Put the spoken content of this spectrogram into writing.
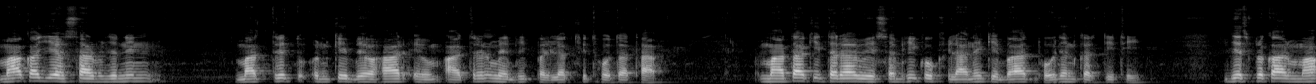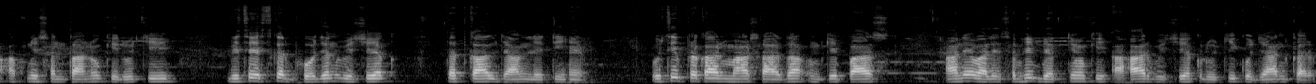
माँ का यह सार्वजनिक मातृत्व उनके व्यवहार एवं आचरण में भी परिलक्षित होता था। माता की तरह वे सभी को खिलाने के बाद भोजन करती थी। जिस प्रकार माँ अपनी संतानों की रुचि विशेषकर भोजन विषयक तत्काल जान लेती हैं। उसी प्रकार माँ शारदा उनके पास आने वाले सभी व्यक्तियों की आहार विषयक रुचि को जानकर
